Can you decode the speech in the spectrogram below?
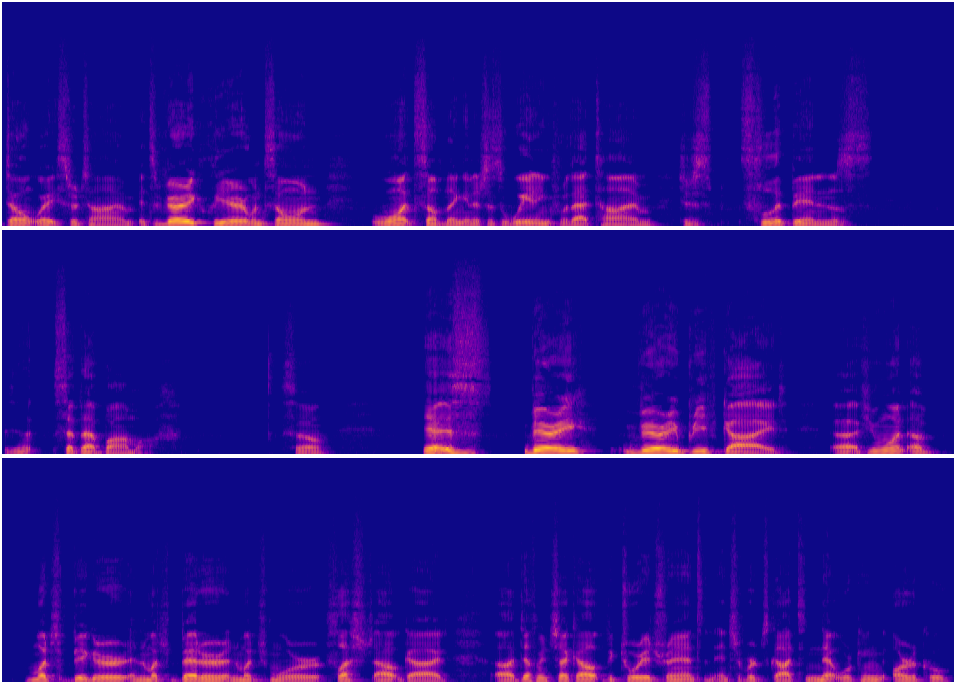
Don't waste your time. It's very clear when someone wants something and it's just waiting for that time to just slip in and just set that bomb off. So, yeah, this is very, very brief guide. Uh, if you want a much bigger and much better and much more fleshed out guide, uh, definitely check out Victoria Tran's An Introvert's Guide to Networking article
